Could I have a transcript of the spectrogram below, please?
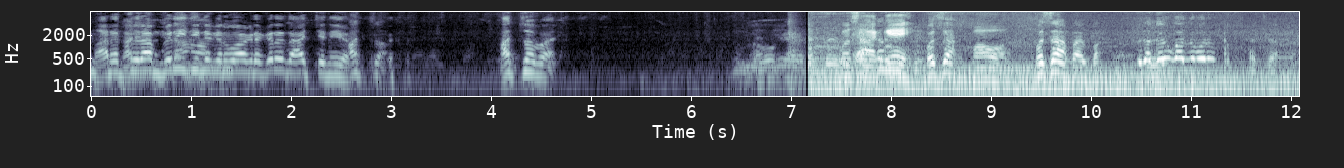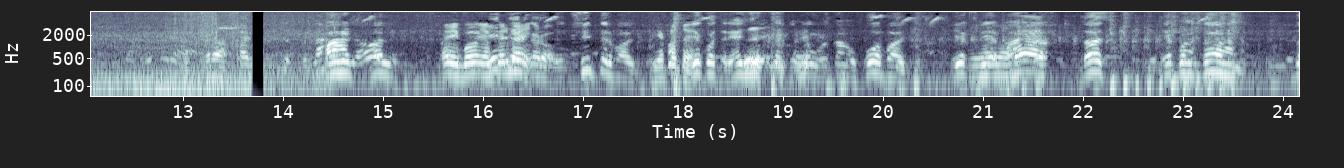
ભારત તો રામ ગરીજી નગર કરવા આગળ કરે તો આજ છે ને એક. સાતસો સાતસો ભાઈ? પસા પસા ભાઈ બા- પાંચ ખાલી. સિત્તેર ભાવ છે. એકોતેર એંસી એકાસી નેવું એકાણું સો ભાવ છે. એક બે પાંચ દસ એકોણ દસ હાના. દસ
